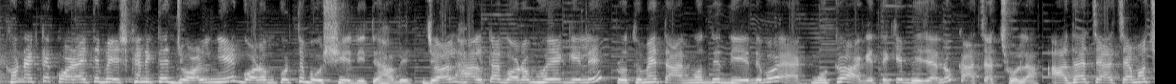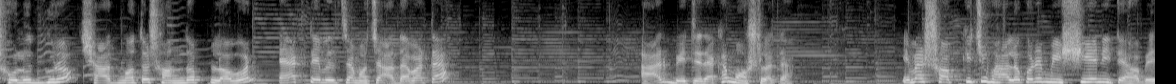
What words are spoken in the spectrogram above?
এখন একটা কড়াইতে বেশ খানিকটা জল নিয়ে গরম করতে বসিয়ে দিতে হবে। জল হালকা গরম হয়ে গেলে প্রথমে তার মধ্যে দিয়ে দেব এক মুঠো আগে থেকে ভেজানো কাঁচা ছোলা, আধা চা চামচ হলুদ গুঁড়ো, স্বাদ মতো সন্দপ লবণ, এক টেবিল চামচ আদা বাটা আর বেটে রাখা মশলাটা। এবার সব কিছু ভালো করে মিশিয়ে নিতে হবে।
